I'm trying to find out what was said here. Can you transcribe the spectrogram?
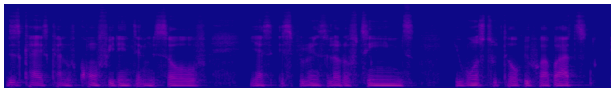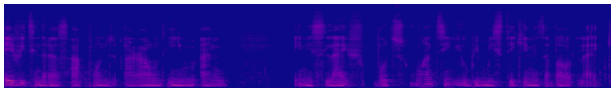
this guy is kind of confident in himself. He has experienced a lot of things. He wants to tell people about everything that has happened around him and in his life. But one thing you'll be mistaken is about like,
